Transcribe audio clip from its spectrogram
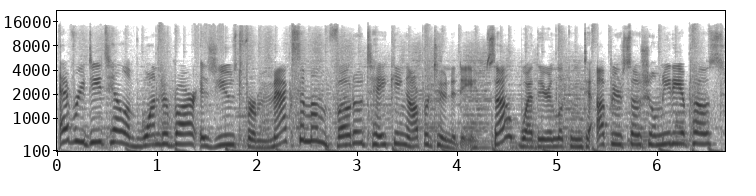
Every detail of Wonder Bar is used for maximum photo taking opportunity. So, whether you're looking to up your social media posts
